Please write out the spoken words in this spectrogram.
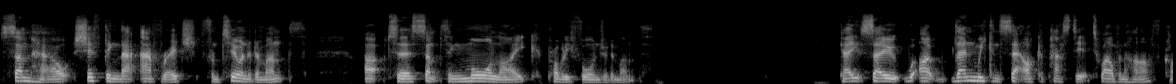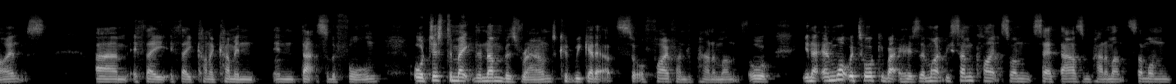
somehow shifting that average from 200 a month up to something more like probably 400 a month. Okay, so uh, then we can set our capacity at 12 and a half clients. Um, if they if they kind of come in in that sort of form. Or just to make the numbers round could we get it up to sort of 500 pound a month? Or you know and what we're talking about here is there might be some clients on say a thousand pound a month some on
